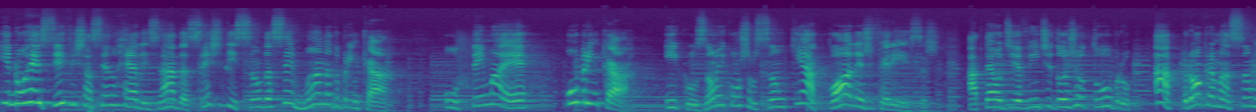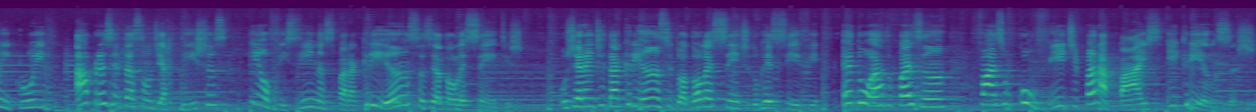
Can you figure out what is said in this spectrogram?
E no Recife está sendo realizada a sexta edição da Semana do Brincar. O tema é O Brincar, inclusão e construção que acolhe as diferenças. Até o dia 22 de outubro, a programação inclui apresentação de artistas e oficinas para crianças e adolescentes. O gerente da criança e do adolescente do Recife, Eduardo Paizan, faz um convite para pais e crianças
